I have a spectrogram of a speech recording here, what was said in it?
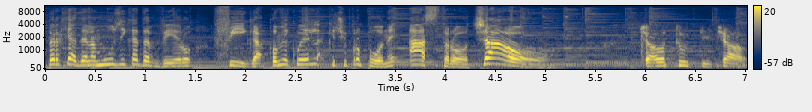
perché ha della musica davvero figa, come quella che ci propone Astro. Ciao! Ciao a tutti, ciao.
